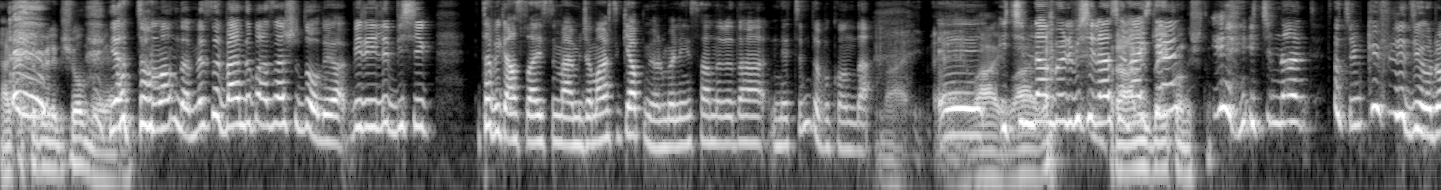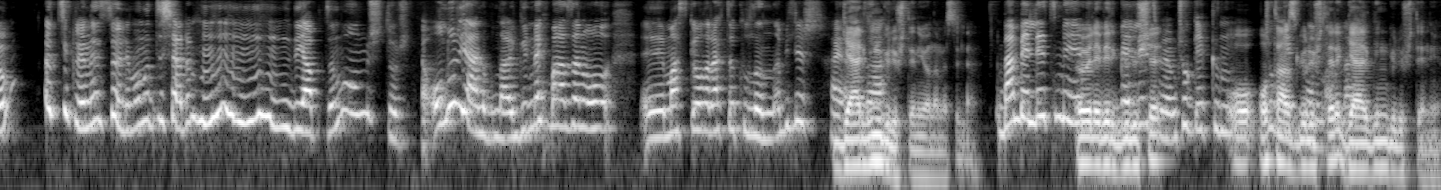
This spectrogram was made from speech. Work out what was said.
Herkeste böyle bir şey olmuyor yani. Ya tamam da mesela bende bazen şu da oluyor. Biriyle bir şey tabii ki asla isim vermeyeceğim. Artık yapmıyorum böyle insanlara daha netim de bu konuda. Vay be, Ee, vay, içimden vay. böyle bir şeyler söylerken içimden atıyorum küfür ediyorum. Açık ve net söyleyeyim ama dışarıda yaptığım olmuştur. Ya olur yani bunlar. Gülmek bazen o e, maske olarak da kullanılabilir hayatta. Gergin gülüş deniyor ona mesela. Ben belli etmiyorum. Öyle bir belli gülüşe- etmiyorum. Çok yakın. O, o çok tarz gülüşlere onlar. gergin gülüş deniyor.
